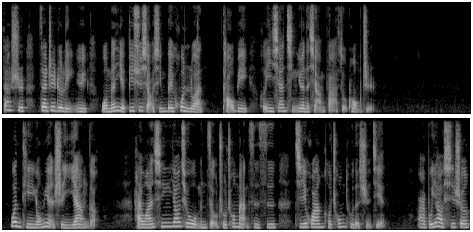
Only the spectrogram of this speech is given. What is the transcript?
但是，在这个领域，我们也必须小心被混乱、逃避和一厢情愿的想法所控制。问题永远是一样的：海王星要求我们走出充满自私、饥荒和冲突的世界。而不要牺牲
